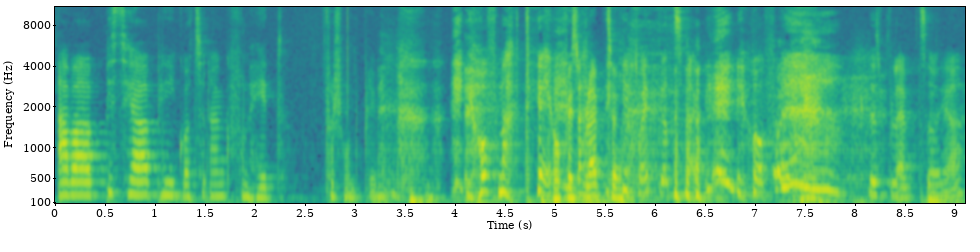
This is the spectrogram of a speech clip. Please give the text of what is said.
Aber bisher bin ich Gott sei Dank von Hate verschont geblieben. Ich hoffe, nach der, ich hoffe, es bleibt so. Ich wollte gerade sagen, ich hoffe, es bleibt so, ja.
